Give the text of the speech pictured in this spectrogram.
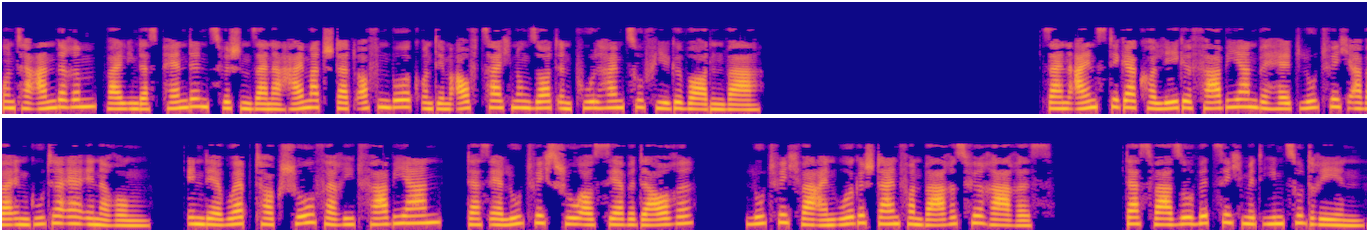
unter anderem, weil ihm das Pendeln zwischen seiner Heimatstadt Offenburg und dem Aufzeichnungsort in Pulheim zu viel geworden war. Sein einstiger Kollege Fabian behält Ludwig aber in guter Erinnerung. In der Web-Talk-Show verriet Fabian, dass er Ludwigs Show aus sehr bedauere. Ludwig war ein Urgestein von Bares für Rares. Das war so witzig mit ihm zu drehen.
